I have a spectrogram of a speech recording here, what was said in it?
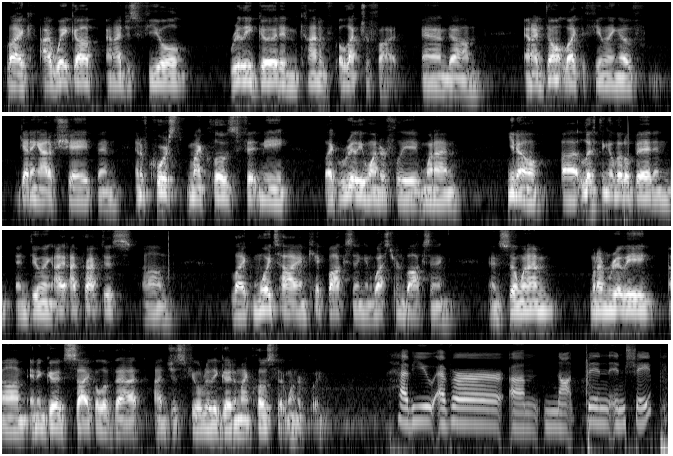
Like I wake up and I just feel really good and kind of electrified, and um, and I don't like the feeling of getting out of shape, and and of course my clothes fit me like really wonderfully when I'm you know, uh, lifting a little bit and, and doing, I, I practice um, like Muay Thai and kickboxing and Western boxing. And so when I'm, when I'm really um, in a good cycle of that, I just feel really good and my clothes fit wonderfully. Have you ever um, not been in shape?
